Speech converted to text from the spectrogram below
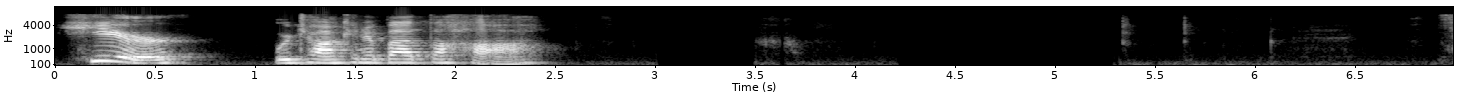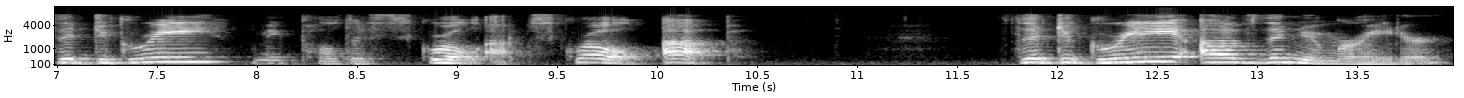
Here, we're talking about the ha. The degree, let me pull this, scroll up, scroll up. The degree of the numerator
